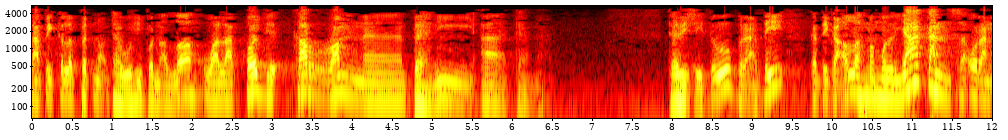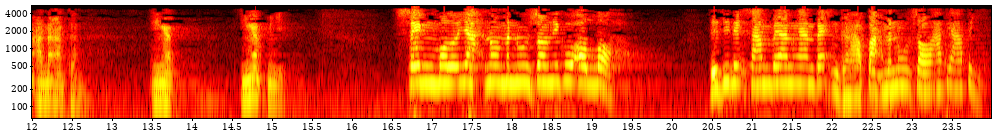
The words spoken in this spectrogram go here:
tapi kelebet nok dawuhipun Allah walaqad karramna bani Adam. Dari situ berarti ketika Allah memuliakan seorang anak Adam. Ingat. Ingat nih. Sing mulyakno menusa niku Allah. Jadi nek sampean ngantek nggapah menusa hati-hati.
